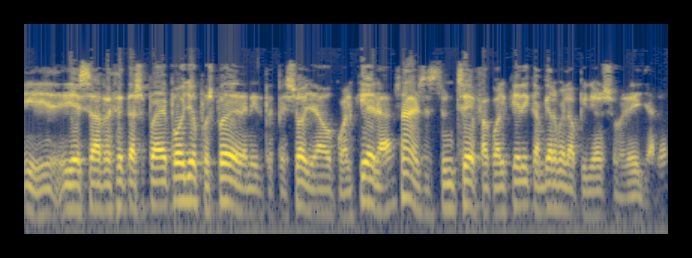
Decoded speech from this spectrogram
Y, esa receta de sopa de pollo pues puede venir Pepe Soya o cualquiera, ¿sabes? Es un chef a cualquiera y cambiarme la opinión sobre ella, ¿no?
